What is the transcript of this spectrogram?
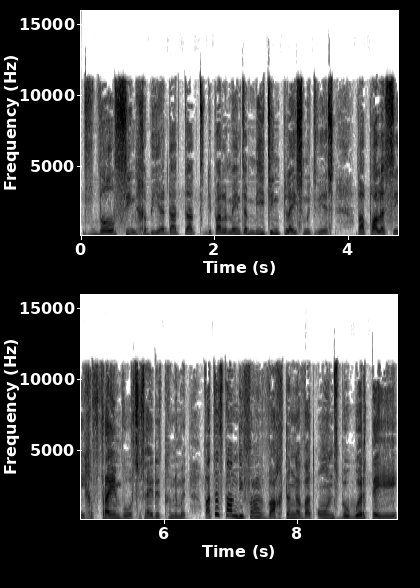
wil sien gebeur dat dat die parlement 'n meeting place moet wees waar policy geframe word soos hy dit genoem het. Wat is dan die verwagtinge wat ons behoort te hê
